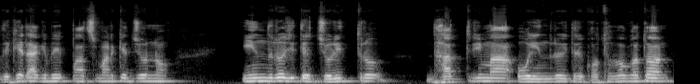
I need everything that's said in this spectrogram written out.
দেখে রাখবে পাঁচ মার্কের জন্য। ইন্দ্রজিতের চরিত্র, ধাত্রীমা ও ইন্দ্রজিতের কথোপকথন,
